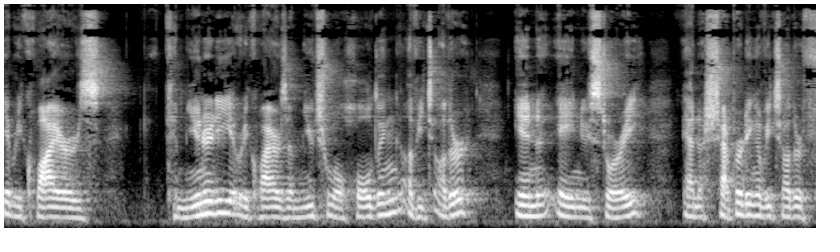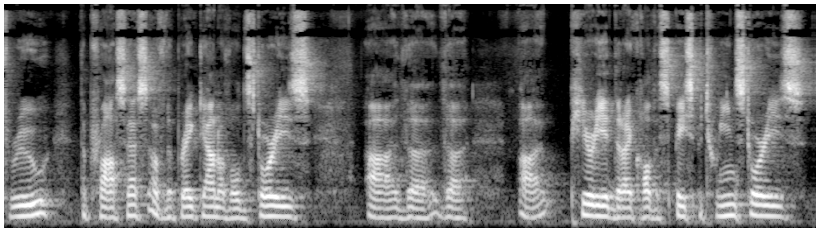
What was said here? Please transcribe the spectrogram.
It requires community. It requires a mutual holding of each other in a new story and a shepherding of each other through the process of the breakdown of old stories, uh, the, the uh, period that I call the space between stories,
